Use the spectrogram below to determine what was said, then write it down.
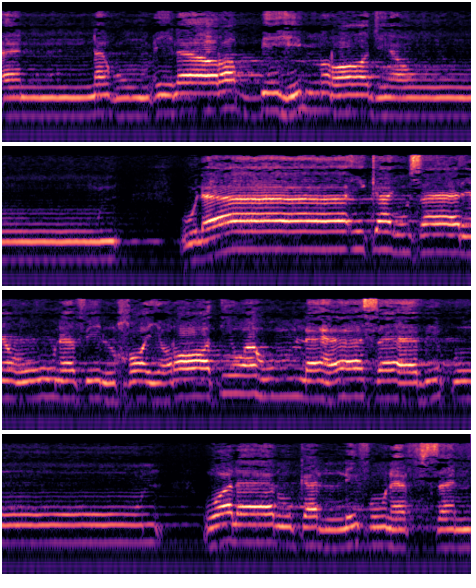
أَنَّهُمْ إِلَىٰ رَبِّهِمْ رَاجِعُونَ أُولَٰئِكَ يُسَارِعُونَ فِي الْخَيْرَاتِ وَهُمْ لَهَا سَابِقُونَ. وَلَا نُكَلِّفُ نَفْسًا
